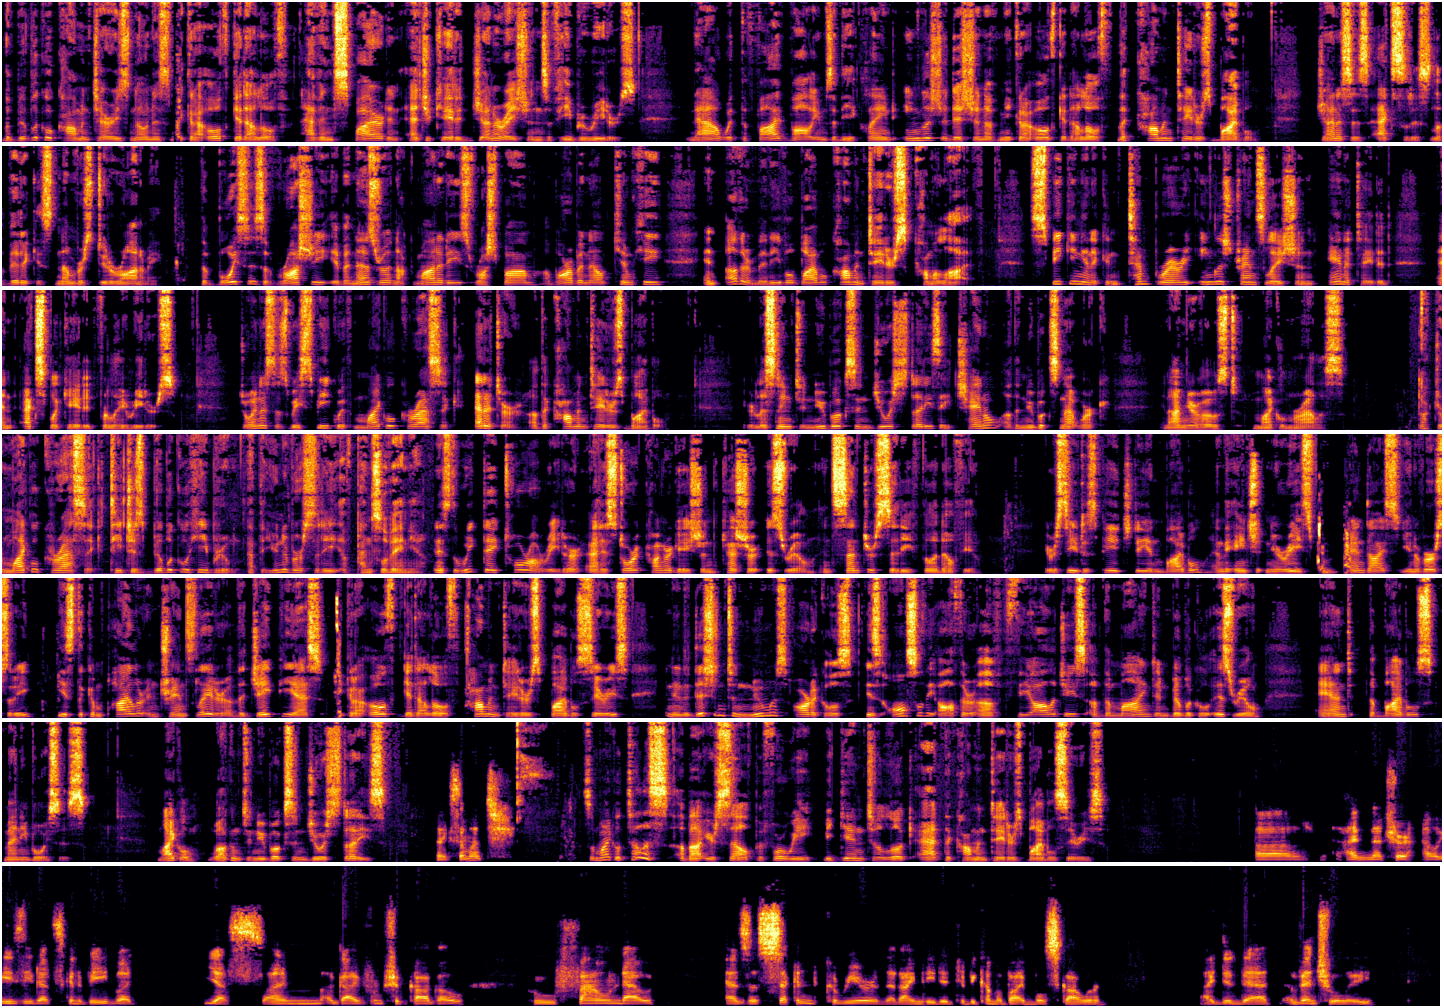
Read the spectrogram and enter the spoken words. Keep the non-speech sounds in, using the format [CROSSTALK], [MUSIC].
The biblical commentaries known as Mikraot Gedaloth have inspired and educated generations of Hebrew readers. Now, with the five volumes of the acclaimed English edition of Mikraot Gedaloth, the Commentator's Bible, Genesis, Exodus, Leviticus, Numbers, Deuteronomy, the voices of Rashi, Ibn Ezra, Nachmanides, Rashbam, Abarbanel, Kimchi, and other medieval Bible commentators come alive, speaking in a contemporary English translation annotated and explicated for lay readers. Join us as we speak with Michael Carasik, editor of the Commentator's Bible. You're listening to New Books in Jewish Studies, a channel of the New Books Network, and I'm your host, Michael Morales. Dr. Michael Carasik teaches Biblical Hebrew at the University of Pennsylvania and is the weekday Torah reader at historic congregation Kesher Israel in Center City, Philadelphia. He received his PhD in Bible and the Ancient Near East from Brandeis University. He is the compiler and translator of the JPS Mikraoth Gedaloth Commentators Bible series, and in addition to numerous articles, is also the author of Theologies of the Mind and Biblical Israel and The Bible's Many Voices. Michael, welcome to New Books in Jewish Studies. Thanks so much. So, Michael, tell us about yourself before we begin to look at the Commentators Bible series. Uh, I'm not sure how easy that's going to be, but yes, I'm a guy from Chicago who found out as a second career that I needed to become a Bible scholar. I did that eventually,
